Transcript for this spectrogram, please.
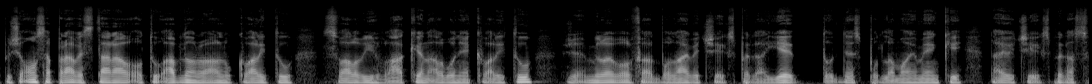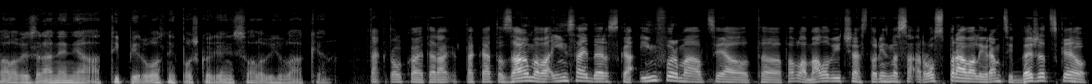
pretože on sa práve staral o tú abnormálnu kvalitu svalových vláken alebo nekvalitu, že Miller Wolfart bol najväčší expert a je to dnes podľa mojej mienky najväčší expert na svalové zranenia a typy rôznych poškodení svalových vláken. Tak toľko aj teda takáto zaujímavá insiderská informácia od eh, Pavla Maloviča, s ktorým sme sa rozprávali v rámci bežeckého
